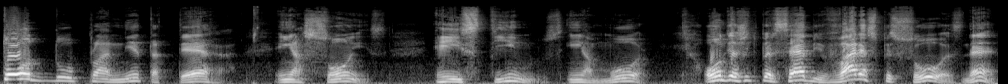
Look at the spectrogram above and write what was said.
todo o planeta Terra em ações, em estímulos, em amor, onde a gente percebe várias pessoas né,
